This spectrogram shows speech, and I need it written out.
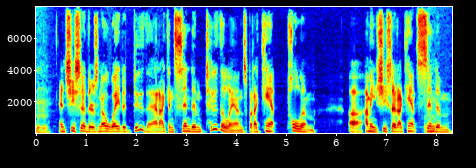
Mm-hmm. And she said, there's no way to do that. I can send him to the lens, but I can't pull him. Uh, I mean, she said, I can't send mm-hmm. him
